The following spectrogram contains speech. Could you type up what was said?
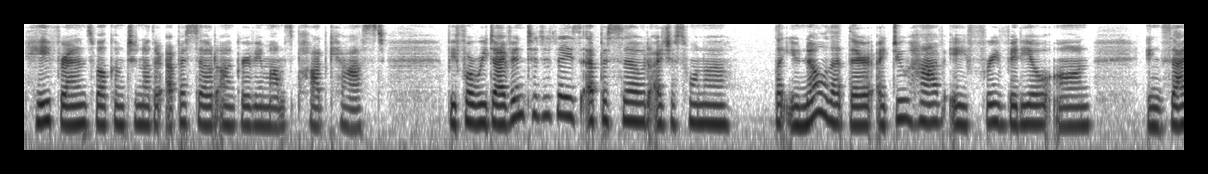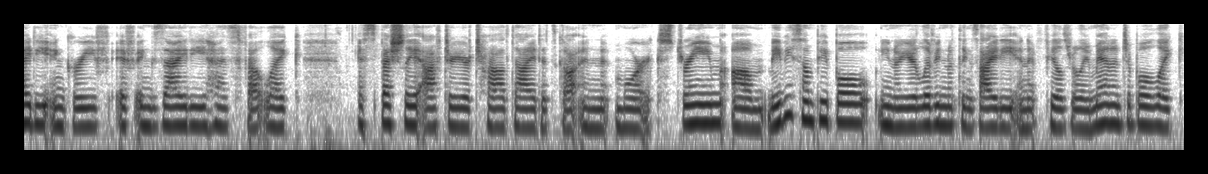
Hey, friends, welcome to another episode on Grieving Moms Podcast. Before we dive into today's episode, I just want to let you know that there I do have a free video on anxiety and grief. If anxiety has felt like especially after your child died, it's gotten more extreme. Um, maybe some people, you know, you're living with anxiety and it feels really manageable, like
